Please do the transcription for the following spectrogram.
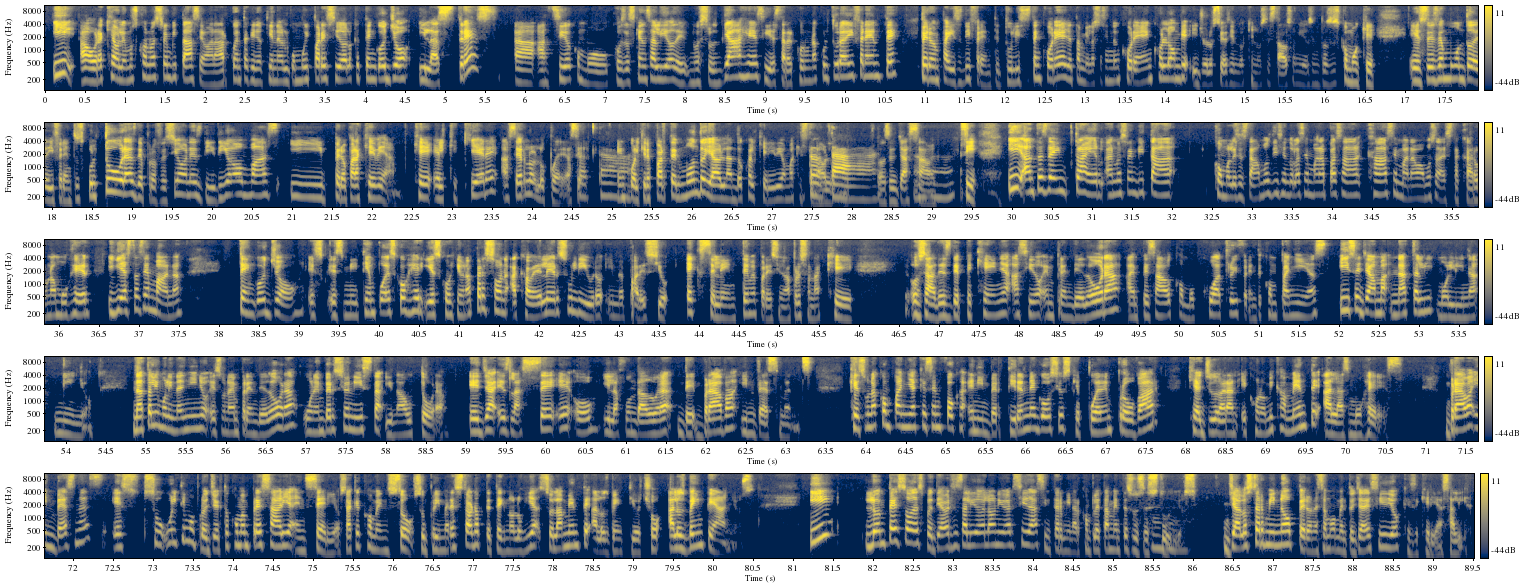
Y ahora que hablemos con nuestra invitada, se van a dar cuenta que ella tiene algo muy parecido a lo que tengo yo y las tres uh, han sido como cosas que han salido de nuestros viajes y de estar con una cultura diferente pero en países diferentes. Tú lo hiciste en Corea, yo también lo estoy haciendo en Corea, en Colombia, y yo lo estoy haciendo aquí en los Estados Unidos. Entonces, como que es ese mundo de diferentes culturas, de profesiones, de idiomas, y, pero para que vean que el que quiere hacerlo, lo puede hacer en cualquier parte del mundo y hablando cualquier idioma que estén hablando. Entonces, ya saben. Sí. Y antes de traer a nuestra invitada, como les estábamos diciendo la semana pasada, cada semana vamos a destacar a una mujer y esta semana tengo yo, es, es, mi tiempo de escoger y escogí una persona, acabé de leer su libro y me pareció excelente, me pareció una persona que, o sea, desde pequeña ha sido emprendedora, ha empezado como cuatro diferentes compañías y se llama Natalie Molina Niño. Natalie Molina Niño es una emprendedora, una inversionista y una autora. Ella es la CEO y la fundadora de Brava Investments, que es una compañía que se enfoca en invertir en negocios que pueden probar que ayudarán económicamente a las mujeres. Brava Investments es su último proyecto como empresaria en serie, o sea que comenzó su primer startup de tecnología solamente a los 28, a los 20 años. Y lo empezó después de haberse salido de la universidad sin terminar completamente sus estudios. Ya los terminó, pero en ese momento ya decidió que se quería salir.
